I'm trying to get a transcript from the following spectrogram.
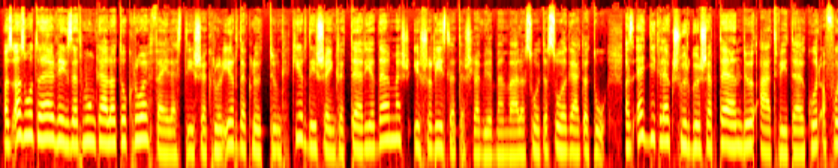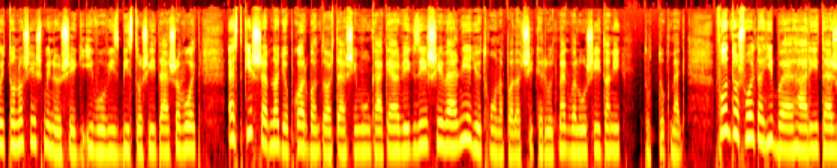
Az azóta elvégzett munkálatokról, fejlesztésekről érdeklődtünk, kérdéseinkre terjedelmes és részletes levélben válaszolt a szolgáltató. Az egyik legsürgősebb teendő átvételkor a folytonos és minőségi ivóvíz biztosítása volt. Ezt kisebb-nagyobb karbantartási munkák elvégzésével 4-5 hónap alatt sikerült megvalósítani, tudtuk meg. Fontos volt a hiba elhárítás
